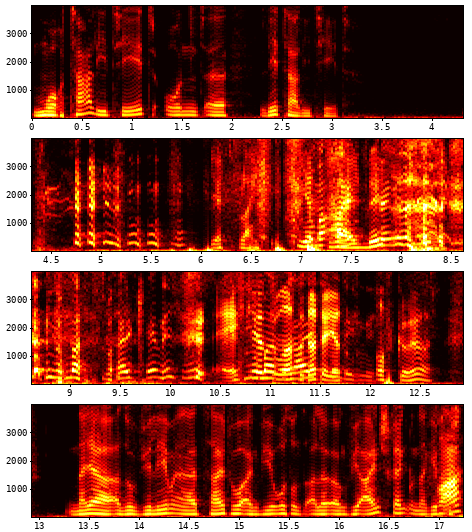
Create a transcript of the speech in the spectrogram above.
Mortalität und äh, Letalität. Jetzt vielleicht ihr Nummer zwei eins kenne nicht. ich nicht. Nummer zwei kenne ich nicht. Echt jetzt? Nummer Wo hast du das denn jetzt oft gehört? Naja, also wir leben in einer Zeit, wo ein Virus uns alle irgendwie einschränkt und dann gibt es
